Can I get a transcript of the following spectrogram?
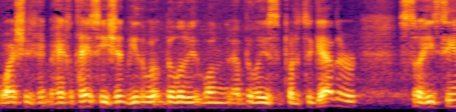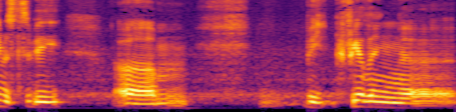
why should he? He should be the ability. One ability to put it together. So he seems to be um, be feeling uh,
